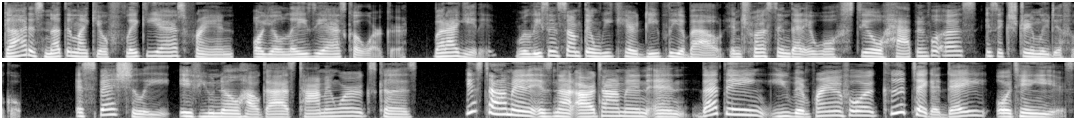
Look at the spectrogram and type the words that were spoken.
God is nothing like your flaky ass friend or your lazy ass coworker. But I get it. Releasing something we care deeply about and trusting that it will still happen for us is extremely difficult, especially if you know how God's timing works, because His timing is not our timing, and that thing you've been praying for could take a day or 10 years.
